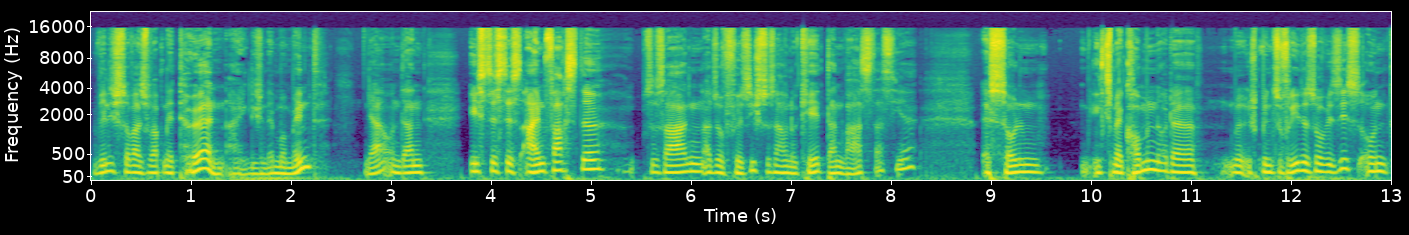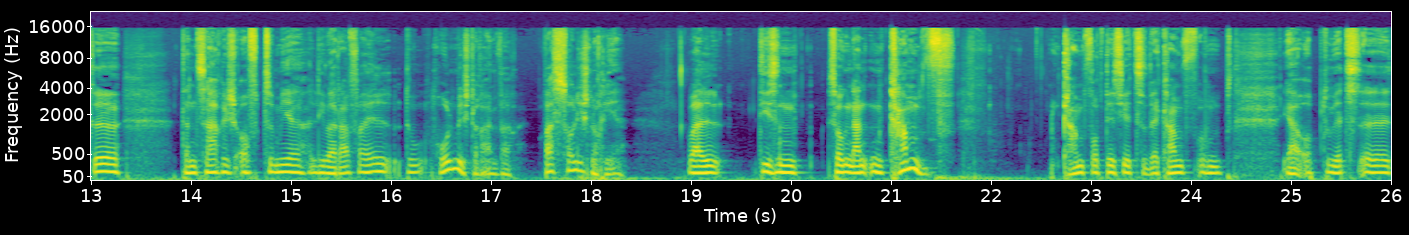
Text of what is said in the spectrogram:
will ich sowas überhaupt nicht hören eigentlich in dem Moment. Ja, und dann ist es das Einfachste zu sagen, also für sich zu sagen, okay, dann war es das hier. Es soll nichts mehr kommen oder ich bin zufrieden, so wie es ist. Und äh, dann sage ich oft zu mir, lieber Raphael, du hol mich doch einfach. Was soll ich noch hier? Weil diesen sogenannten Kampf, Kampf, ob das jetzt der Kampf um, ja, ob du jetzt äh,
